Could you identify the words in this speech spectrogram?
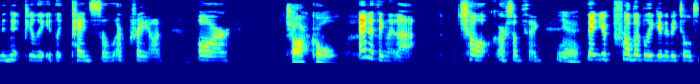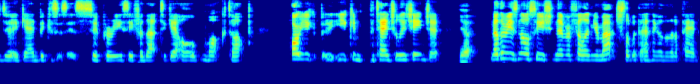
manipulated like pencil or crayon or Charcoal. anything like that, chalk or something, Yeah. then you're probably going to be told to do it again because it's, it's super easy for that to get all mucked up. Or you you can potentially change it. Yep. Another reason also you should never fill in your match slip with anything other than a pen.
